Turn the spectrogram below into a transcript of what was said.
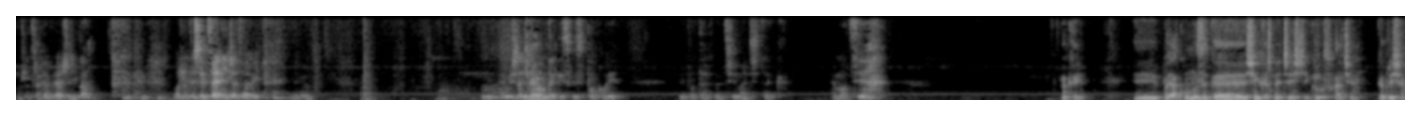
Może trochę wrażliwa. Może to się ceni czasami. Nie wiem. No, ja myślę, że ja mam taki swój spokój. I potrafię utrzymać tak emocje. Okej. Y, Po jaką muzykę sięgasz najczęściej? Kogo słuchacie? Gabrysia?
